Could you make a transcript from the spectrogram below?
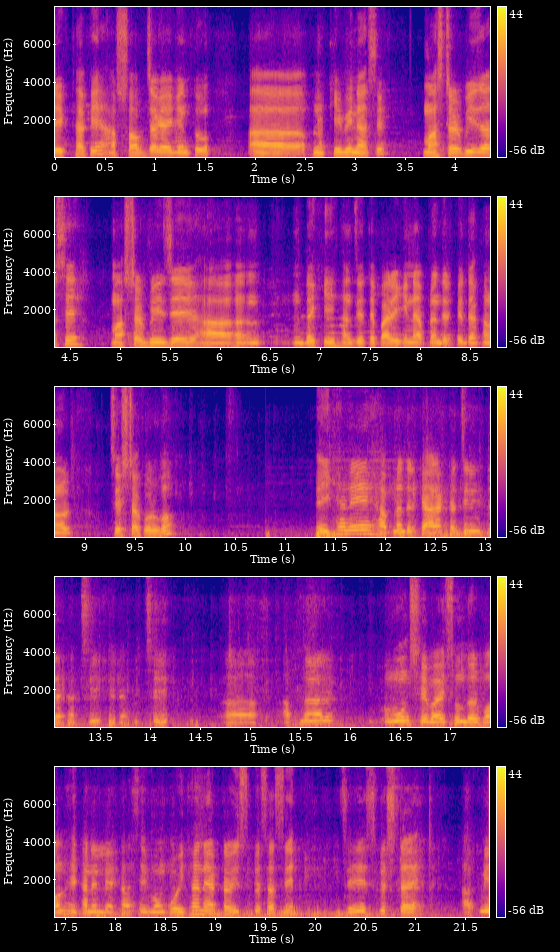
ডেক থাকে আর সব জায়গায় কিন্তু আপনার কেবিন আছে। মাস্টার ব্রিজ আছে মাস্টার ব্রিজে দেখি যেতে পারি কিনা, আপনাদেরকে দেখানোর চেষ্টা করব। এইখানে আপনাদেরকে আরেকটা জিনিস দেখাচ্ছি, সেটা হচ্ছে আপনার ভ্রমণ সেবায় সুন্দরবন, এখানে লেখা আছে এবং ওইখানে একটা স্পেস আছে সেই স্পেসটায় আপনি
